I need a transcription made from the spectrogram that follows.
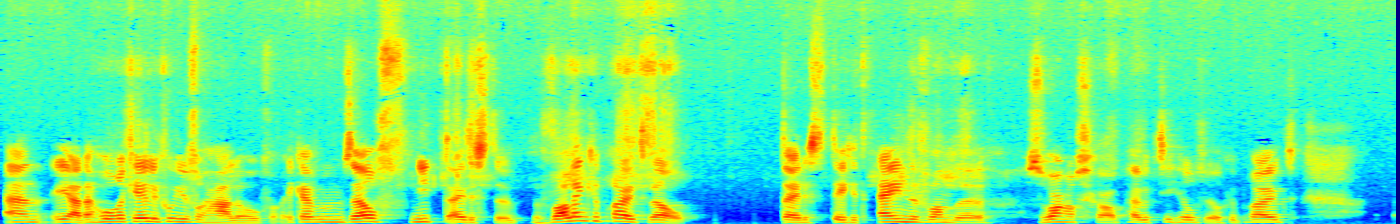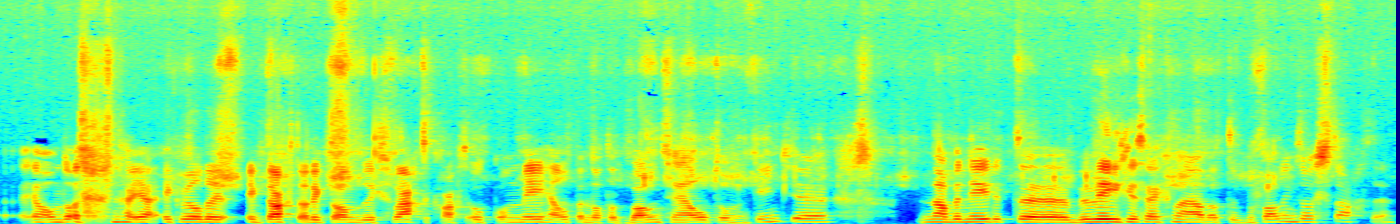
En ja, daar hoor ik hele goede verhalen over. Ik heb hem zelf niet tijdens de bevalling gebruikt, wel tijdens, tegen het einde van de zwangerschap heb ik die heel veel gebruikt. Omdat, nou ja, ik, wilde, ik dacht dat ik dan de zwaartekracht ook kon meehelpen en dat dat bouncen helpt om een kindje naar beneden te bewegen, zeg maar, dat de bevalling zou starten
